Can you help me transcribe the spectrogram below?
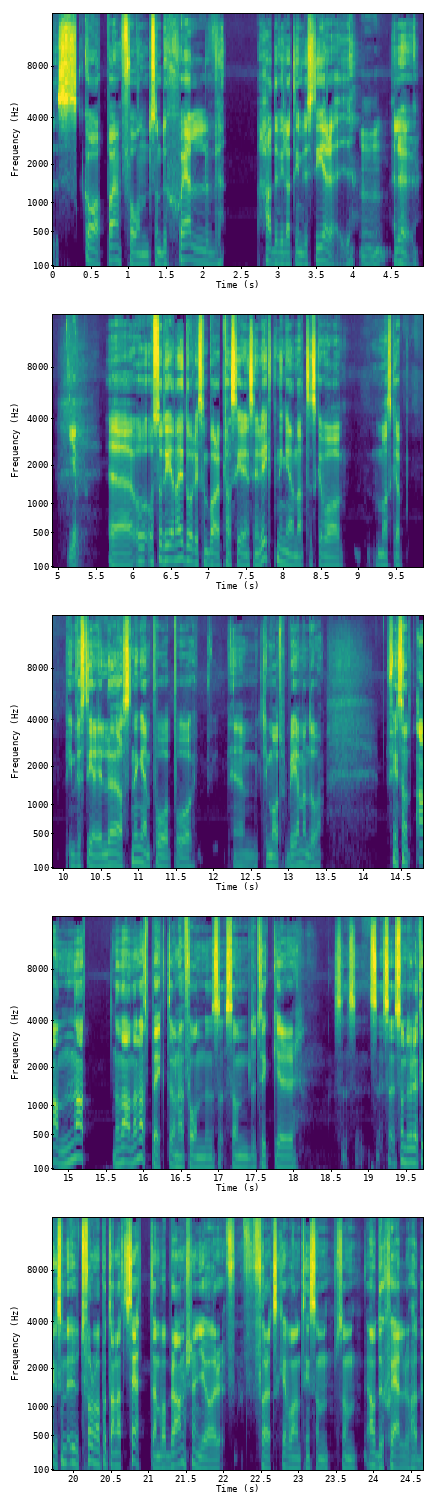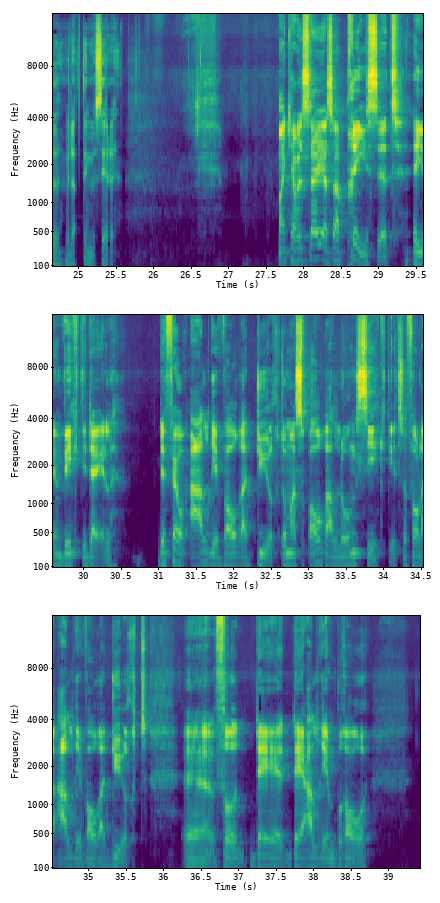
skapa en fond som du själv hade velat investera i. Mm. Eller hur? Yep. Eh, och, och, så det ena är då liksom bara placeringsinriktningen, att det ska vara, man ska investera i lösningen på, på klimatproblemen då. Finns det något annat, någon annan aspekt av den här fonden som du tycker som du vill liksom utforma på ett annat sätt än vad branschen gör för att det ska vara någonting som, som ja, du själv hade velat investera i? Man kan väl säga så här, priset är ju en viktig del. Det får aldrig vara dyrt. Om man sparar långsiktigt så får det aldrig vara dyrt. Eh, för det, det, är aldrig en bra,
